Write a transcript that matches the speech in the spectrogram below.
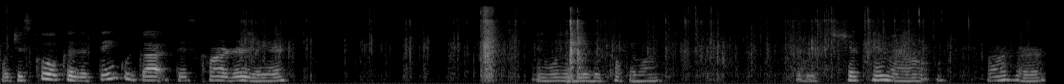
which is cool because I think we got this card earlier in one of the other Pokemon. So let's check him out, or her.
